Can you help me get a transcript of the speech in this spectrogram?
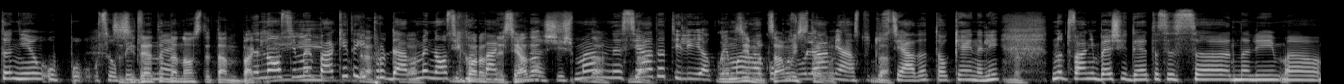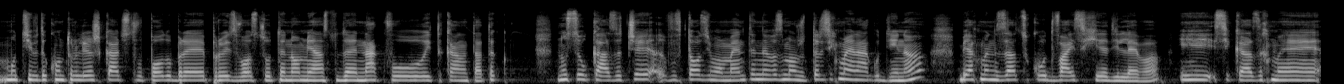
Та ние се опитваме... С идеята да носите там баки. Да носиме и... баки, да, да ги продаваме. Да. Носихме баки на шишман, да, не сядат да. или ако да, има, ако позволява мястото, да. сядат, окей, нали? Да. Но това ни беше идеята с нали, мотив да контролираш качество по-добре, производство от едно място да е еднакво и така нататък. Но се оказа, че в този момент е невъзможно. Търсихме една година, бяхме назад с около 20 000 лева и си казахме,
